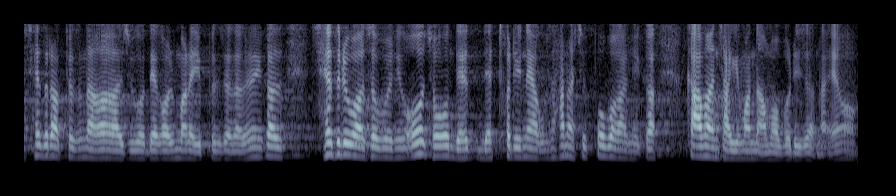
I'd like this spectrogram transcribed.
새들 앞에서 나가가지고 내가 얼마나 이쁜 새다. 그러니까 새들이 와서 보니까 어 저거 내, 내 털이네 하고서 하나씩 뽑아가니까 까만 자기만 남아버리잖아요.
